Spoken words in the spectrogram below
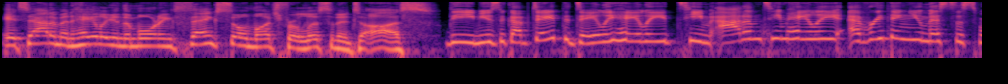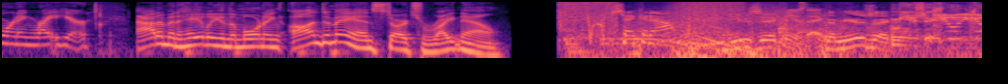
It's Adam and Haley in the morning. Thanks so much for listening to us. The music update, the Daily Haley, Team Adam, Team Haley, everything you missed this morning right here. Adam and Haley in the morning on demand starts right now. Check it out. Music. Music. The music. Music. Here we go.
